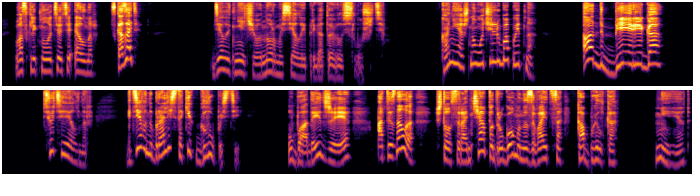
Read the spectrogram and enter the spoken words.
— воскликнула тетя Элнер. «Сказать?» Делать нечего, Норма села и приготовилась слушать. «Конечно, очень любопытно». «От берега!» «Тетя Элнер, где вы набрались таких глупостей?» «У Бада и Джея. А ты знала, что саранча по-другому называется кобылка?» «Нет».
